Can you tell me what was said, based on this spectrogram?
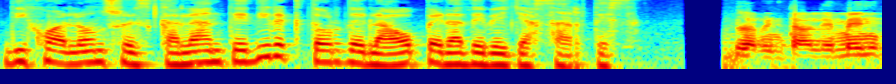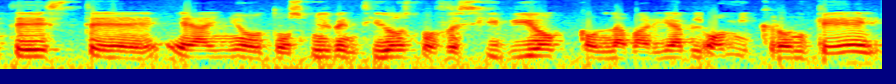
dijo Alonso Escalante, director de la Ópera de Bellas Artes. Lamentablemente este año 2022 nos recibió con la variable Omicron, que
